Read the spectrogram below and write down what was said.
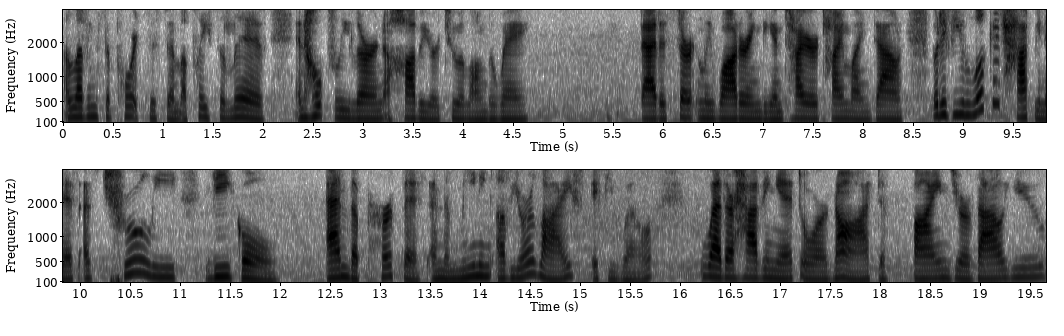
a loving support system, a place to live, and hopefully learn a hobby or two along the way. That is certainly watering the entire timeline down. But if you look at happiness as truly the goal and the purpose and the meaning of your life, if you will, whether having it or not defines your value,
